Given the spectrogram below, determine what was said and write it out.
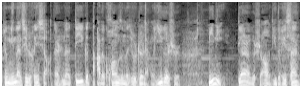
这个名单其实很小，但是呢，第一个大的框子呢就是这两个，一个是迷你。第二个是奥迪的 A 三，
